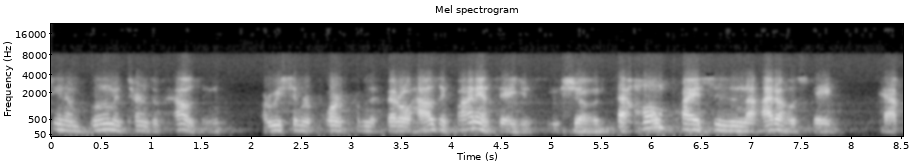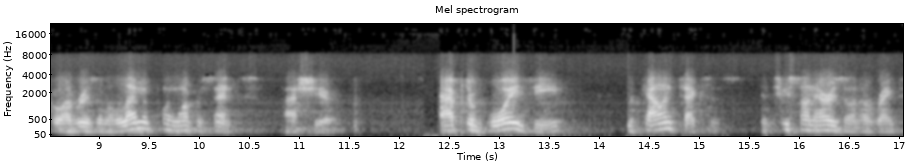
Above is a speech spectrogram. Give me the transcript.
seen a boom in terms of housing. A recent report from the Federal Housing Finance Agency showed that home prices in the Idaho state capital have risen 11.1% last year. After Boise, McAllen, Texas, and Tucson, Arizona ranked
